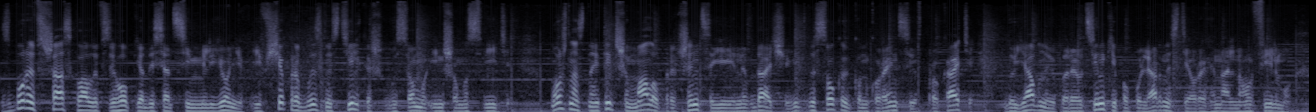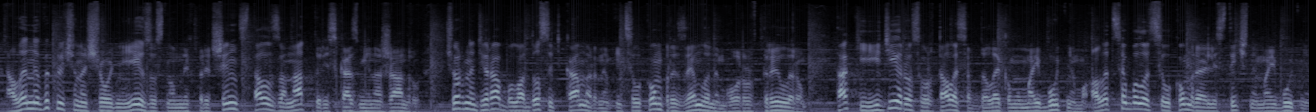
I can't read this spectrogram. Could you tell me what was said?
Збори в США склали всього 57 мільйонів і ще приблизно стільки ж в усьому іншому світі. Можна знайти чимало причин цієї невдачі від високої конкуренції в прокаті до явної переоцінки популярності оригінального фільму. Але не виключено, що однією з основних причин стала занадто різка зміна жанру. Чорна діра була досить камерним і цілком приземленим горор-трилером. Так її дії розгорталися в далекому майбутньому, але це було цілком реалістичне майбутнє.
